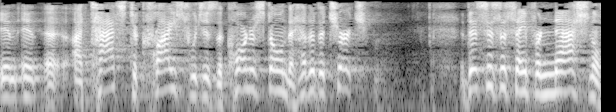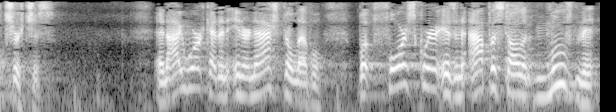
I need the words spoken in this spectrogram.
in, in, uh, attached to Christ, which is the cornerstone, the head of the church. This is the same for national churches. And I work at an international level, but Foursquare is an apostolic movement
